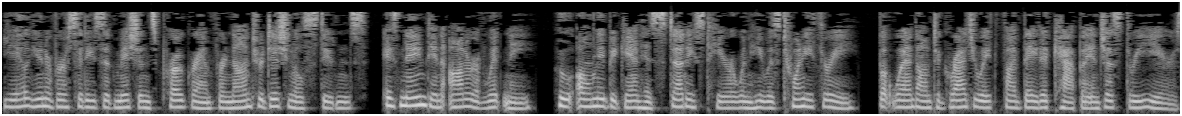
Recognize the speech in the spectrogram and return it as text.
Yale University's admissions program for non-traditional students, is named in honor of Whitney, who only began his studies here when he was 23, but went on to graduate Phi Beta Kappa in just three years.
